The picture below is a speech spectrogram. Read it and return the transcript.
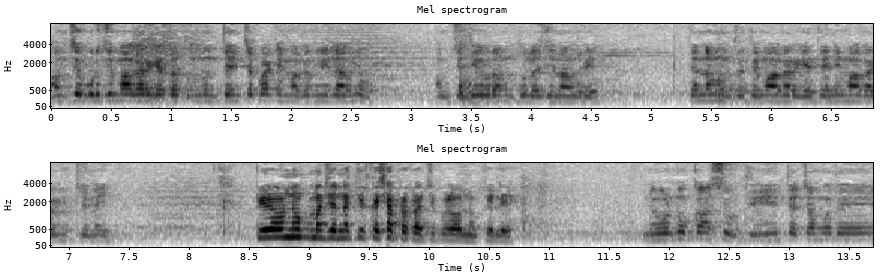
आमचे गुरुजी माघार घेतात म्हणून त्यांच्या पाठीमागे मी लागलो. आमचे देवराम तुलाजी नांगरे त्यांना म्हणतो ते माघार घ्या त्यांनी माघार घेतली नाही. पिळवणूक म्हणजे नक्की कशा प्रकारची पिळवणूक केली? आहे? निवडणूक अशी होती त्याच्यामध्ये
